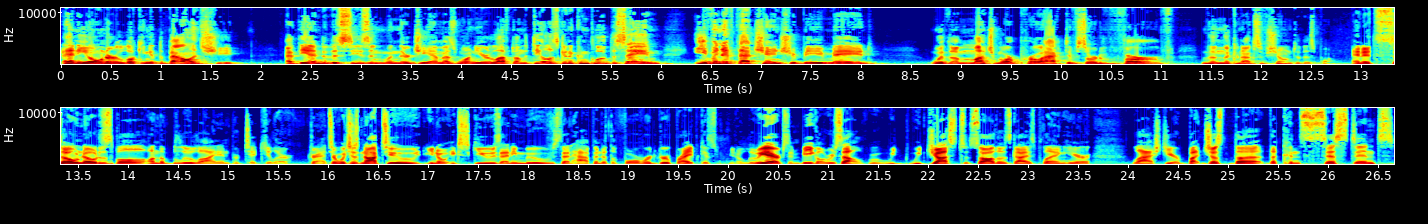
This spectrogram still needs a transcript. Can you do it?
any owner looking at the balance sheet at the end of the season, when their GM has one year left on the deal, is going to conclude the same, even if that change should be made with a much more proactive sort of verve than the Canucks have shown to this point. And it's so noticeable on the blue line in particular, Drancer, which is not to, you know, excuse any moves that happened at the forward group, right? Because, you know, Loui Eriksson, Beagle, Roussel, we, we just saw those guys playing here last year. But just the, the consistent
